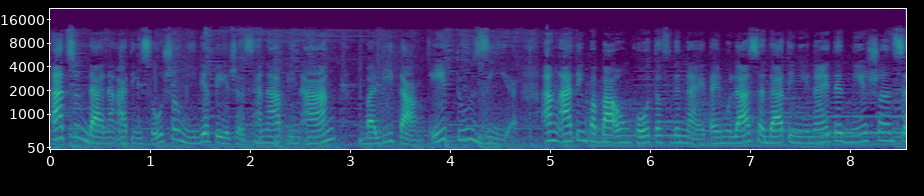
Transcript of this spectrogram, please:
at sundan ang ating social media pages. Hanapin ang Balitang A to Z. Ang ating pabaong quote of the night ay mula sa dating United Nations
